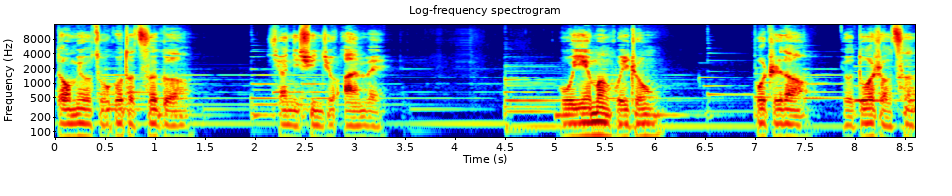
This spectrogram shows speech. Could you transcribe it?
都没有足够的资格向你寻求安慰。午夜梦回中，不知道有多少次。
